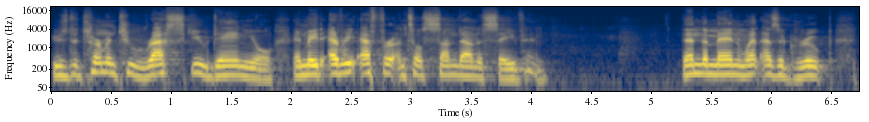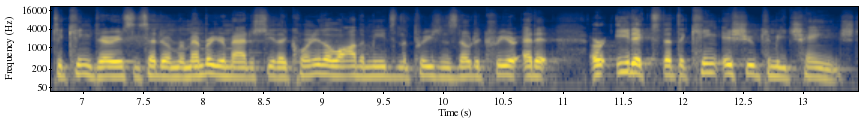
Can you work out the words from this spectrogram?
he was determined to rescue Daniel and made every effort until sundown to save him. Then the men went as a group to King Darius and said to him, Remember, your majesty, that according to the law of the Medes and the Persians, no decree or edit or edict that the king issued can be changed.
